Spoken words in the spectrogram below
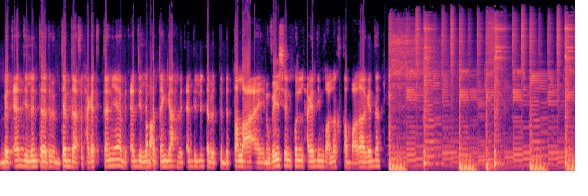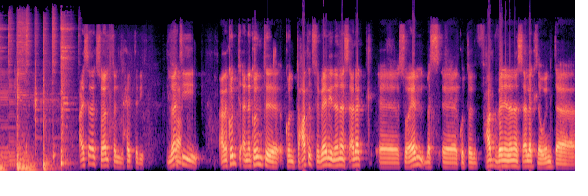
بتأدي اللي أنت بتبدع في الحاجات التانية بتأدي اللي طبعا. انت بتنجح بتأدي اللي أنت بتطلع انوفيشن كل الحاجات دي متعلقة ببعضها جدا. عايز أسألك سؤال في الحتة دي. دلوقتي آه. أنا كنت أنا كنت كنت حاطط في بالي إن أنا أسألك آه سؤال بس آه كنت حاطط في بالي إن أنا أسألك لو أنت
